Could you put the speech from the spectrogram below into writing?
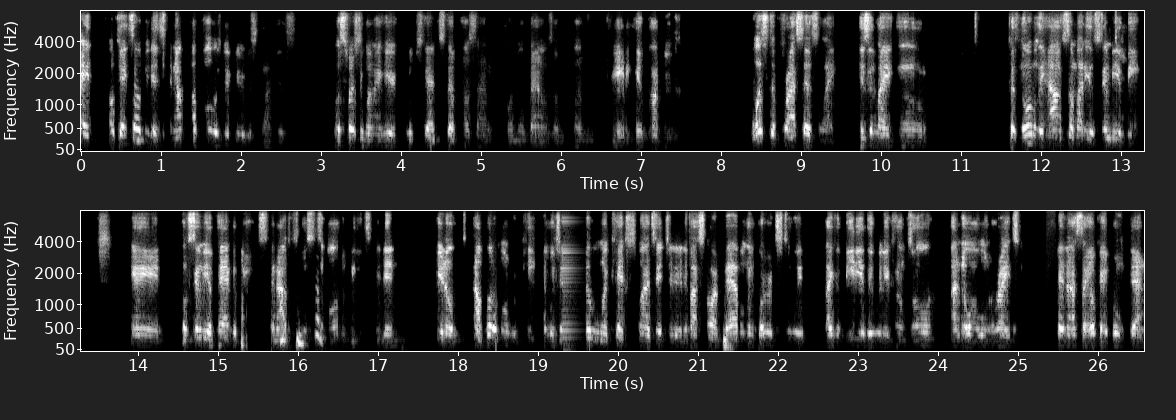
Hey, okay, tell me this, and I'm, I'm always been curious about this, especially when I hear groups that step outside of the formal bounds of, of creating hip hop music. What's the process like? Is it like, um, because normally I'll, somebody will send me a beat and they'll send me a pack of beats, and I'll just listen to all the beats, and then you know, I'll put them on repeat, and whichever one catches my attention, and if I start babbling words to it, like immediately when it comes on, I know I want to write. And I say, okay, boom, that,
